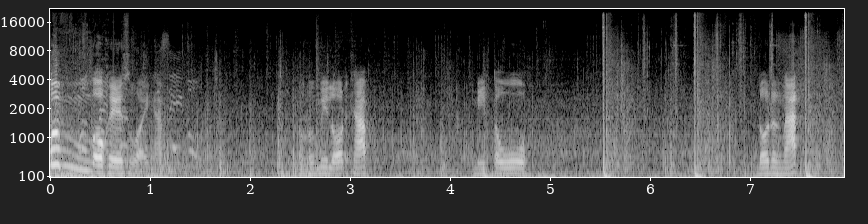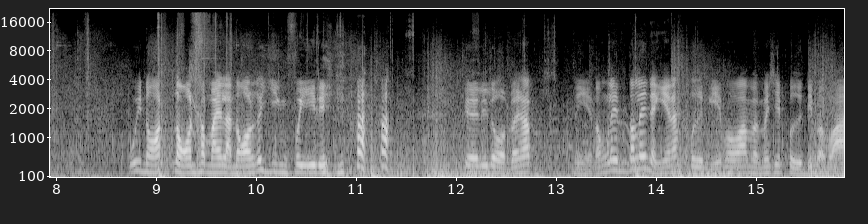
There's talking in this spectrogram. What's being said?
บึ้ม โอเคสวยครับ Disabled. ตรงนู้นมีรถครับ มีตู โดนหนึ่งนัด อุ้ยนอนนอนทำไมล่ะนอนก็ยิงฟรีดิ เกยรีโหลดไปครับ นี่ต้องเล่นต้องเล่นอย่างงี้นะปืนอย่างงี้เพราะว่ามันไม่ใช่ปืนที่แบบว่า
